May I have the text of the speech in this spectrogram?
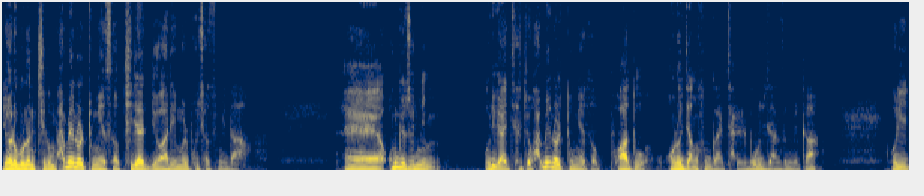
여러분은 지금 화면을 통해서 기럇 여아림을 보셨습니다. 에, 홍 교수님, 우리가 저렇게 화면을 통해서 보아도 어느 장소인가 잘 모르지 않습니까? 우리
